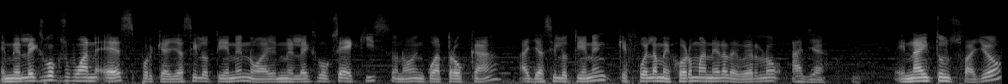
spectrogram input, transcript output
en el Xbox One S, porque allá sí lo tienen, o en el Xbox X, ¿o ¿no? En 4K, allá sí lo tienen, que fue la mejor manera de verlo allá. En iTunes falló.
